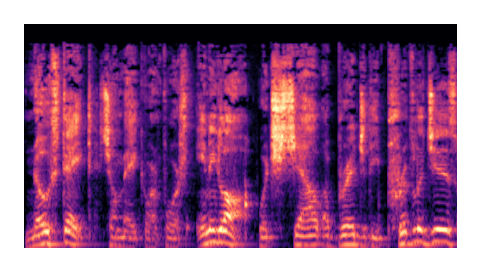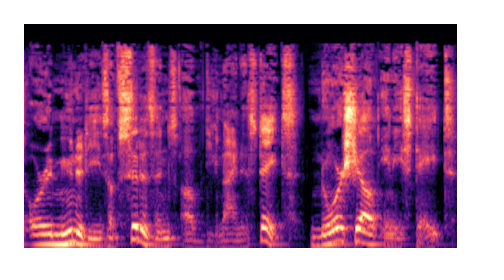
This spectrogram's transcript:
No state shall make or enforce any law which shall abridge the privileges or immunities of citizens of the United States, nor shall any state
